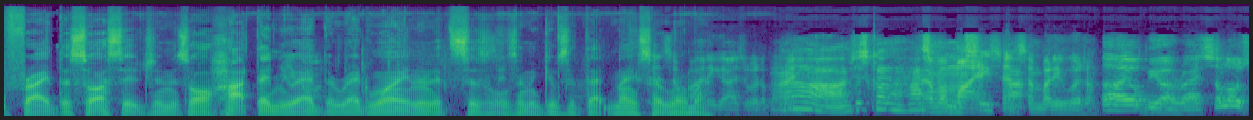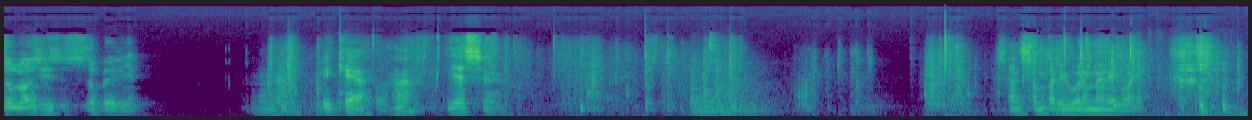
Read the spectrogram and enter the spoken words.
fried the sausage and it's all hot. Then you add the red wine and it sizzles and it gives it that nice aroma. No, I'm just going to the hospital Never see mind. Send somebody with him. Oh, he'll be all right. Sollozzo knows he's a civilian. Be careful, huh? Yes, sir. Send somebody with him anyway.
